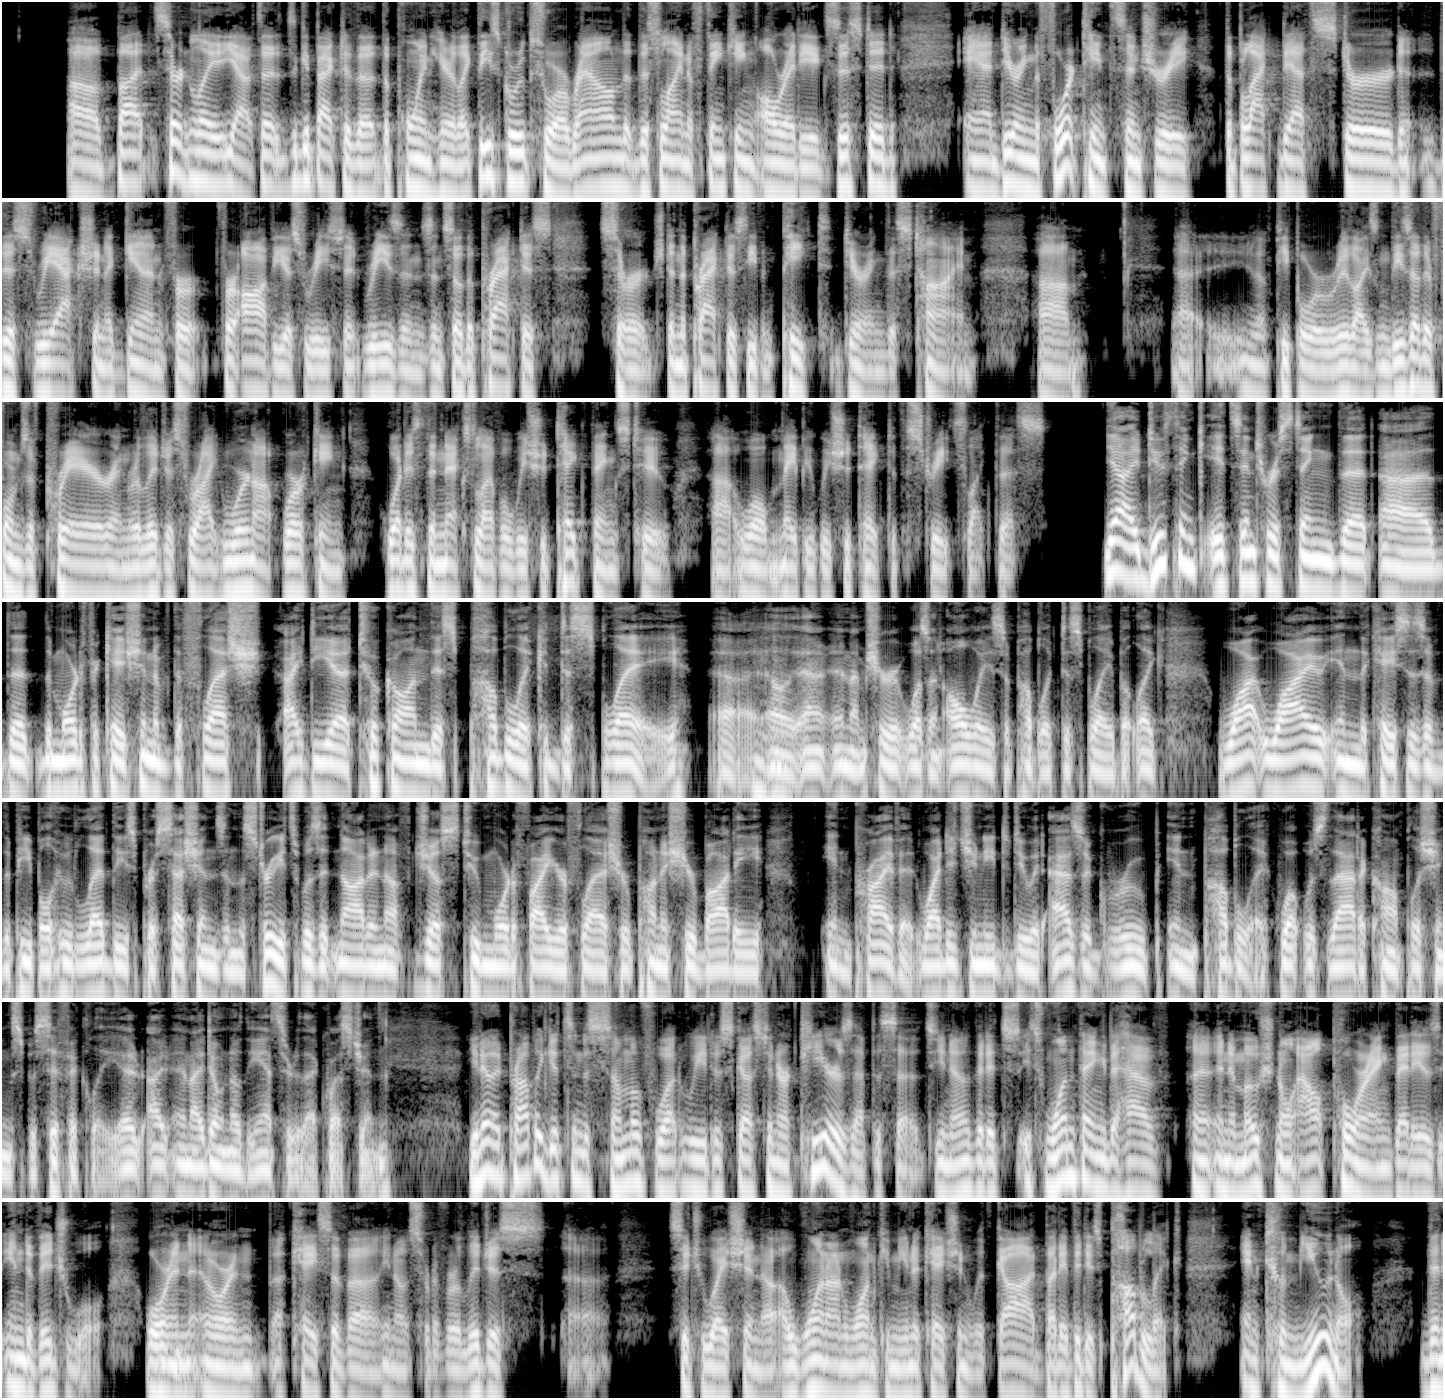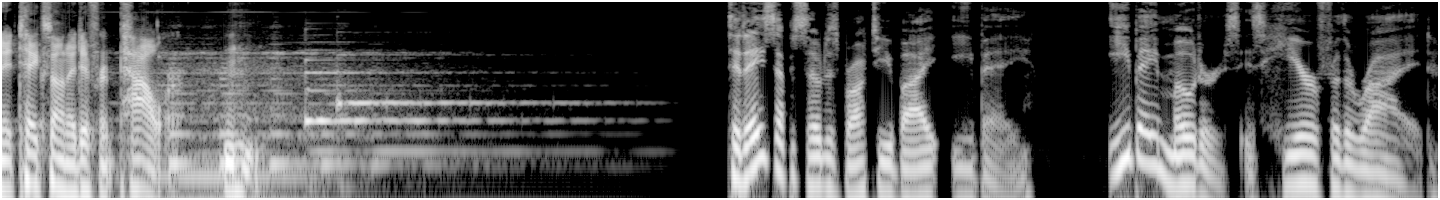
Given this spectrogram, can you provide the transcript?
Uh, but certainly, yeah, to, to, get back to the, the point here, like these groups were around, this line of thinking already existed. And during the 14th century, the Black Death stirred this reaction again for, for obvious reason, reasons. And so the practice surged and the practice even peaked during this time. Um, uh, you know, people were realizing these other forms of prayer and religious rite were not working. What is the next level we should take things to? Uh, well, maybe we should take to the streets like this. Yeah, I do think it's interesting that uh, the the mortification of the flesh idea took on this public display, uh, mm-hmm. uh, and I'm sure it wasn't always a public display, but like why why in the cases of the people who led these processions in the streets was it not enough just to mortify your flesh or punish your body in private? Why did you need to do it as a group in public? What was that accomplishing specifically? I, I, and I don't know the answer to that question. You know, it probably gets into some of what we discussed in our tears episodes. You know that it's it's one thing to have a, an emotional outpouring that is individual, or in or in a case of a you know sort of religious uh, situation, a one on one communication with God. But if it is public and communal, then it takes on a different power. Mm-hmm. Today's episode is brought to you by eBay. eBay Motors is here for the ride.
